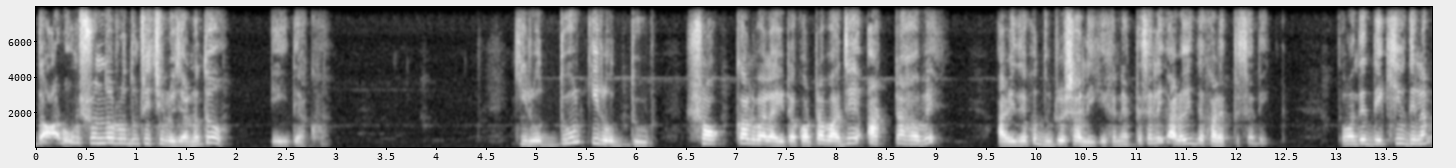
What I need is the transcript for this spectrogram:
দারুণ সুন্দর রোদ উঠেছিল, জানো তো? এই দেখো। কি রোদ্দুর কি রোদ্দুর। সকালবেলা এটা কটা বাজে? আটটা হবে। আর এই দেখো দুটো শালিক, এখানে একটা শালিক আর ওই দেখো আর একটা শালিক। তোমাদের দেখিয়ে দিলাম,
